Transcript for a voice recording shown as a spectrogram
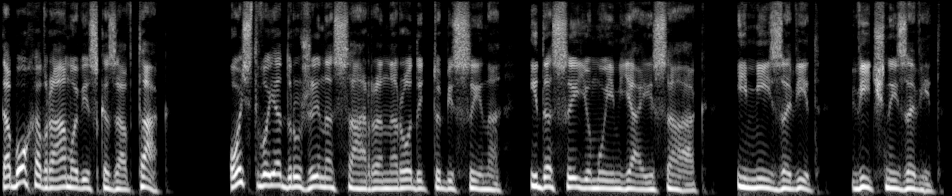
Та Бог Авраамові сказав так Ось твоя дружина Сара народить тобі сина, і даси йому ім'я Ісаак, і мій завіт, вічний завіт.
